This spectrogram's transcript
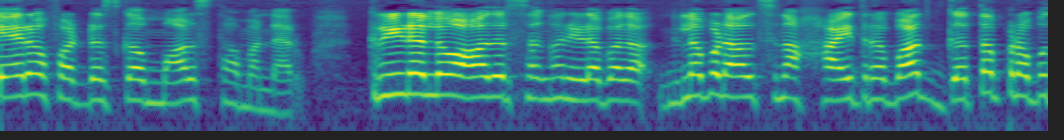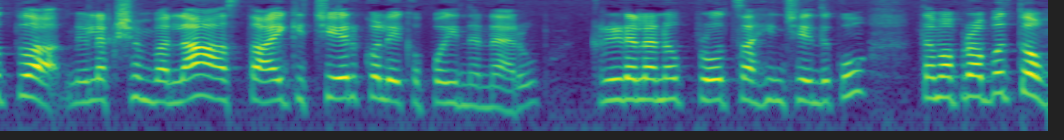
కేర్ ఆఫ్ అడ్రస్గా మారుస్తామన్నారు. క్రీడల్లో ఆదర్శంగా నిలబడ నిలబడాల్సిన హైదరాబాద్ గత ప్రభుత్వ నిర్లక్ష్యం వల్ల ఆ స్థాయికి చేరుకోలేకపోయిందన్నారు. క్రీడలను ప్రోత్సహించేందుకు తమ ప్రభుత్వం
